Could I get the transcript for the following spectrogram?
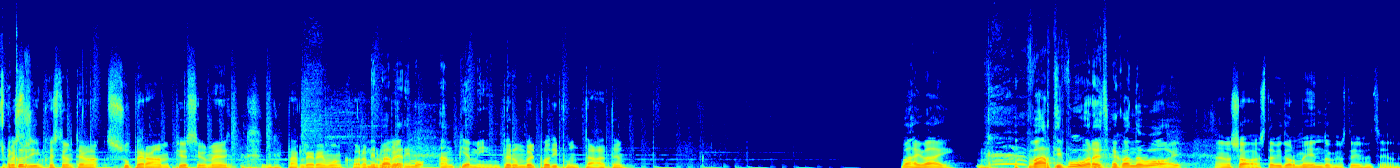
è questo, così. questo è un tema super ampio e secondo me ne parleremo ancora ne un bel, parleremo ampiamente. per un bel po' di puntate. Vai, vai. Parti pure, cioè, quando vuoi. eh, non so, stavi dormendo? Cosa stavi facendo?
